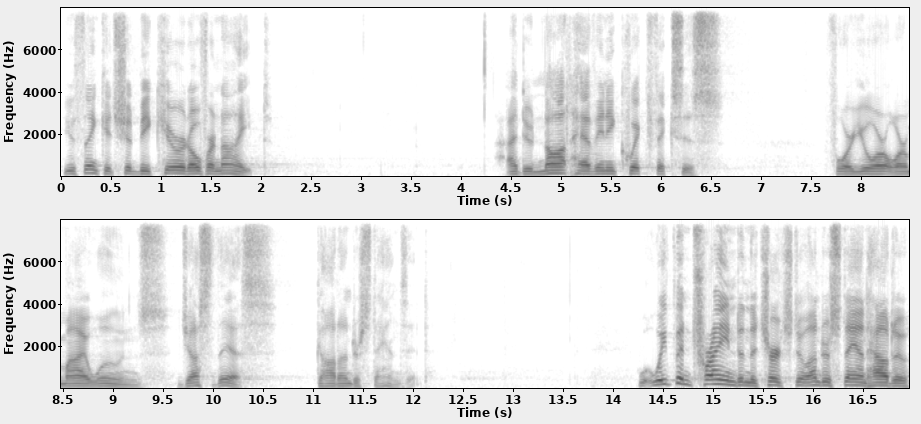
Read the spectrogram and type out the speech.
you think it should be cured overnight. I do not have any quick fixes for your or my wounds. Just this God understands it. We've been trained in the church to understand how to,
